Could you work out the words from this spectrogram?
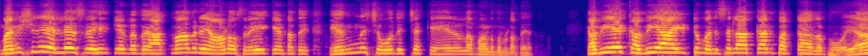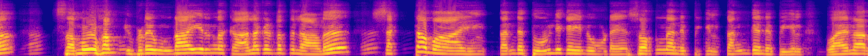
മനുഷ്യനെ അല്ലേ സ്നേഹിക്കേണ്ടത്? ആത്മാവിനെ ആണോ സ്നേഹിക്കേണ്ടത്? എന്ന് ചോദിച്ച കേരളമാണ് നമ്മുടെ നേരം കവിയെ കവിയായിട്ട് മനസ്സിലാക്കാൻ പറ്റാതെ പോയ സമൂഹം ഇവിടെ ഉണ്ടായിരുന്ന കാലഘട്ടത്തിലാണ് ശക്തമായി തന്റെ തൂലികയിലൂടെ സ്വർണലിപിയിൽ തങ്കലിപിയിൽ വയലാർ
